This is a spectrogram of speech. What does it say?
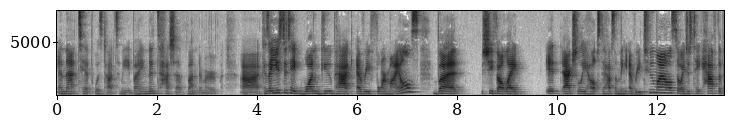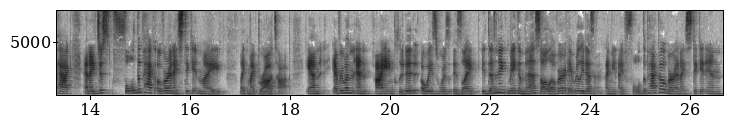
And that tip was taught to me by Natasha Van Der Merwe. Because uh, I used to take one GU pack every four miles, but she felt like it actually helps to have something every two miles. So I just take half the pack and I just fold the pack over and I stick it in my like my bra top. And everyone and I included always was is like it doesn't make a mess all over. It really doesn't. I mean, I fold the pack over and I stick it in,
